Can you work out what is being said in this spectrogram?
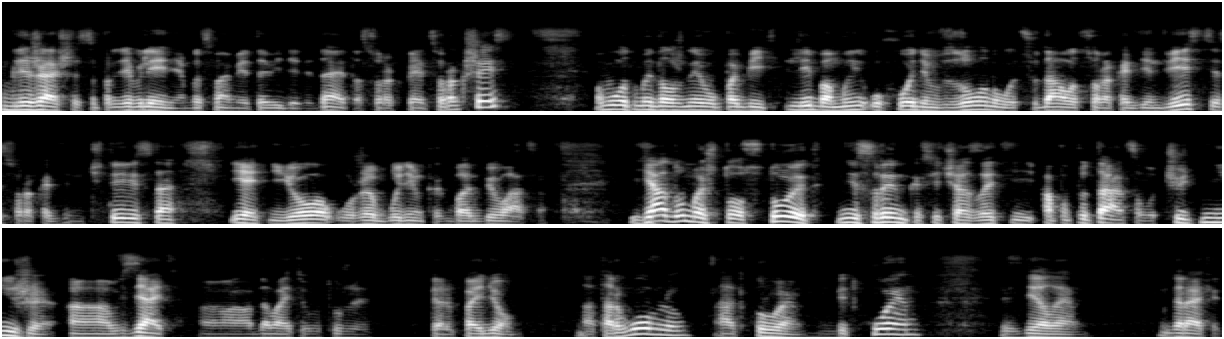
Ближайшее сопротивление, мы с вами это видели, да, это 45-46. Вот мы должны его побить. Либо мы уходим в зону вот сюда вот 41-200, 41-400 и от нее уже будем как бы отбиваться. Я думаю, что стоит не с рынка сейчас зайти, а попытаться вот чуть ниже а, взять. А, давайте вот уже теперь пойдем на торговлю, откроем биткоин, сделаем график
